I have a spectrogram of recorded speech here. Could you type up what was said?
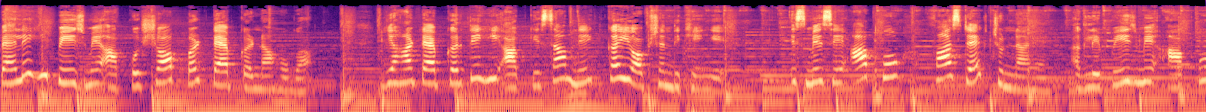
पहले ही पेज में आपको शॉप पर टैप करना होगा। यहाँ टैप करते ही आपके सामने कई ऑप्शन दिखेंगे। इसमें से आपको फास्टैग चुनना है। अगले पेज में आपको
